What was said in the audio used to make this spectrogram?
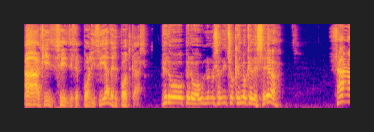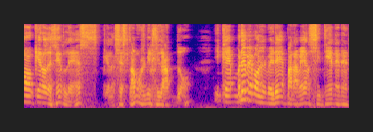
Ah, aquí sí, dice policía del podcast. Pero, pero aún no nos ha dicho qué es lo que desea. Solo quiero decirles que les estamos vigilando y que en breve volveré para ver si tienen en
